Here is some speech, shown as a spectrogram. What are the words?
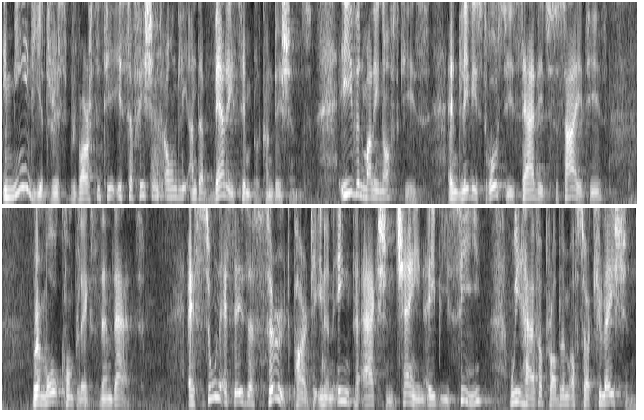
immediate reciprocity is sufficient only under very simple conditions. Even Malinowski's and Levi Strauss's savage societies were more complex than that. As soon as there is a third party in an interaction chain ABC, we have a problem of circulation.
